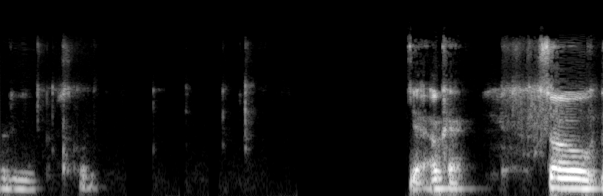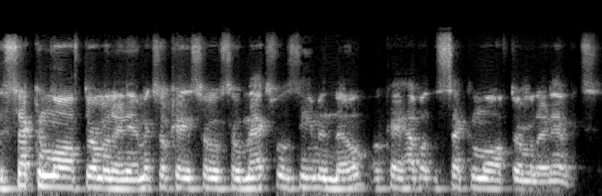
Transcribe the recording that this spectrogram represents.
30%. Yeah, okay. So the second law of thermodynamics. Okay, so so Maxwell's demon, no. Okay, how about the second law of thermodynamics?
